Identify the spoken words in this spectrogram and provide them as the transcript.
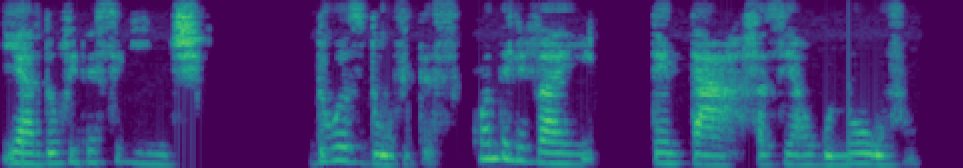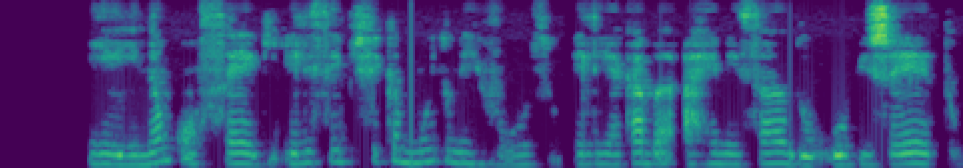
e a dúvida é a seguinte: duas dúvidas. Quando ele vai tentar fazer algo novo, e não consegue, ele sempre fica muito nervoso. Ele acaba arremessando o objeto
